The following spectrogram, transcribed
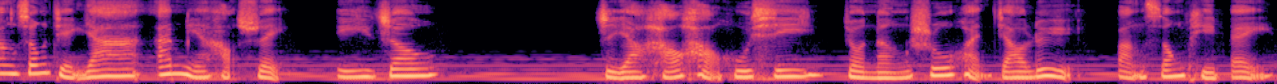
放松、减压、安眠、好睡。第一周，只要好好呼吸，就能舒缓焦虑、放松疲惫、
